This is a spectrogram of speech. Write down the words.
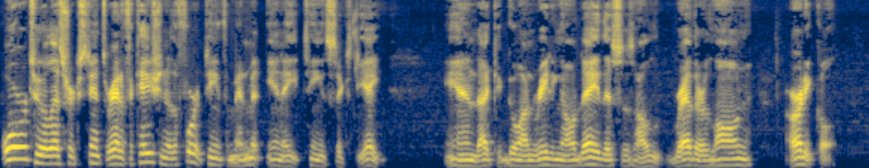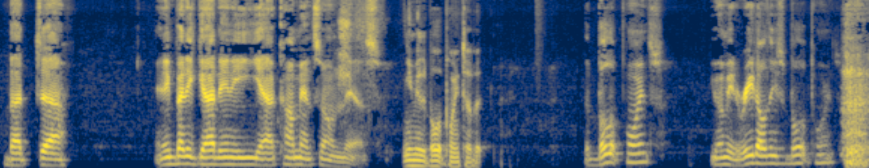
or to a lesser extent, the ratification of the 14th Amendment in 1868. And I could go on reading all day. This is a rather long article. But uh, anybody got any uh, comments on this? Give me the bullet points of it. The bullet points? You want me to read all these bullet points?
